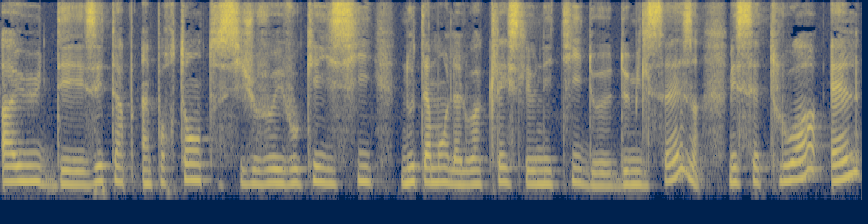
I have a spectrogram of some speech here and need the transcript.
a eu des étapes importantes, si je veux évoquer ici notamment la loi Claes-Leonetti de 2016. Mais cette loi, elle,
